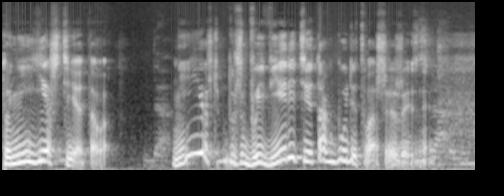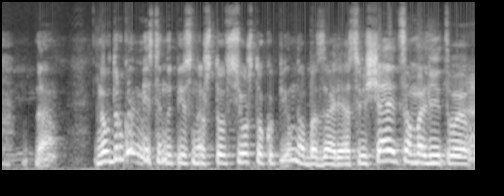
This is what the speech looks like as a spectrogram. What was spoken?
то не ешьте этого. Не ешьте, потому что вы верите, и так будет в вашей жизни. Да? Но в другом месте написано, что все, что купил на базаре, освещается молитвой.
